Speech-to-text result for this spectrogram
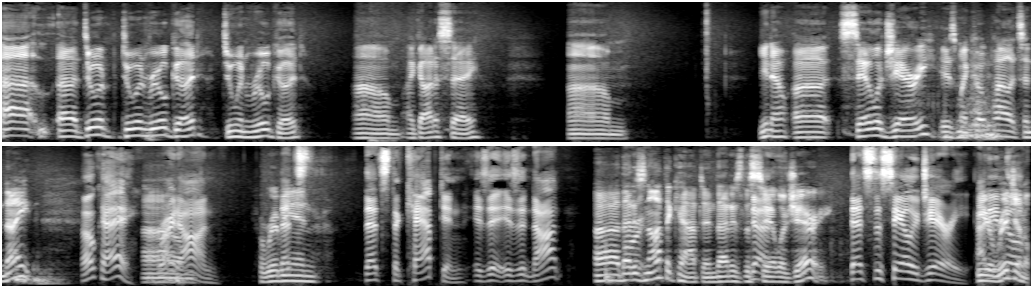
Uh, uh, doing doing real good. Doing real good. Um, I gotta say, um, you know, uh, Sailor Jerry is my co-pilot tonight. Okay, right Um, on. Caribbean. That's the captain. Is it? Is it not? uh, that is not the captain. That is the Yeah. Sailor Jerry. That's the Sailor Jerry. The I didn't original. Know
